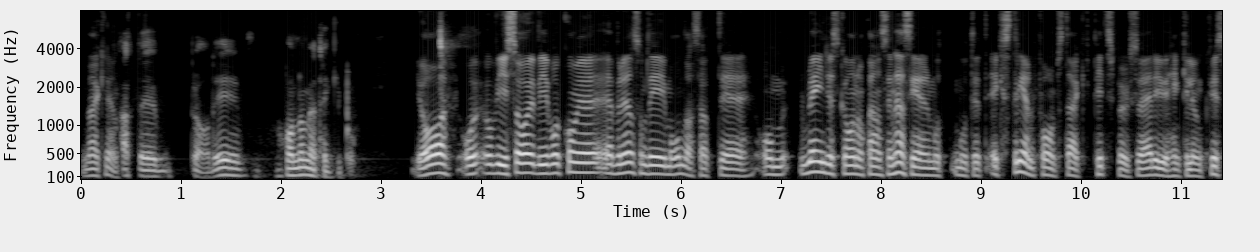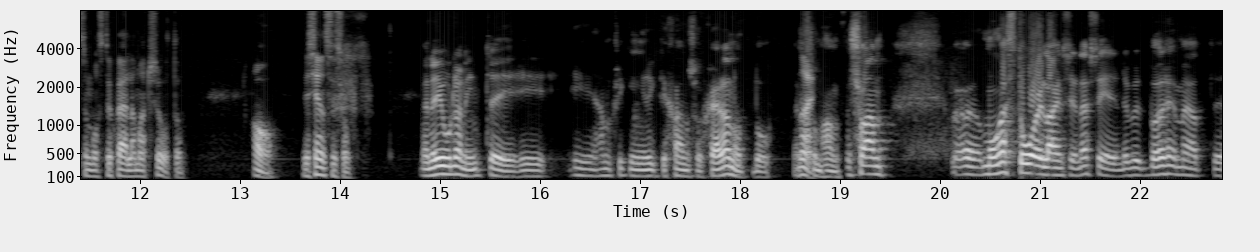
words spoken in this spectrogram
verkligen. Att det är bra. Det är honom jag tänker på. Ja, och, och vi, sa, vi kom ju överens om det i måndags att eh, om Rangers ska ha någon chans i den här serien mot, mot ett extremt formstarkt Pittsburgh så är det ju Henke Lundqvist som måste stjäla matcher åt dem. Ja. Det känns ju så. Men det gjorde han inte. I, i, han fick ingen riktig chans att skära något då. Eftersom han försvann. Eh, Många storylines i den här serien. Det börjar med att eh,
